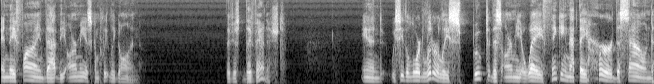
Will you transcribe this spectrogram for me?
and they find that the army is completely gone. They've just they've vanished. And we see the Lord literally spooked this army away, thinking that they heard the sound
